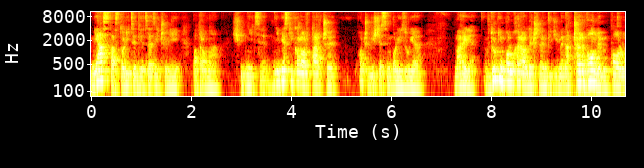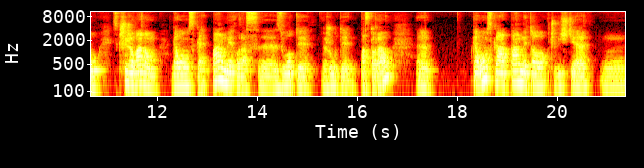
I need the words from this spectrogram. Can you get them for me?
miasta, stolicy diecezji, czyli patrona Świdnicy. Niebieski kolor tarczy oczywiście symbolizuje Maryję. W drugim polu heraldycznym widzimy na czerwonym polu skrzyżowaną gałązkę palmy oraz e, złoty, żółty pastorał. E, Gałązka palmy to oczywiście mm,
